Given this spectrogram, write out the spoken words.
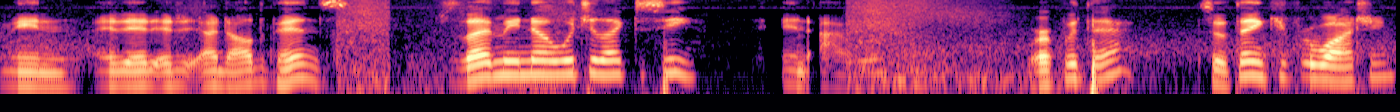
I mean, it, it, it, it all depends. Just let me know what you like to see, and I will work with that. So thank you for watching.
